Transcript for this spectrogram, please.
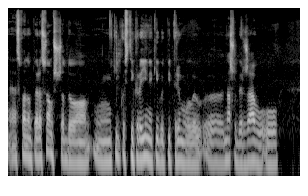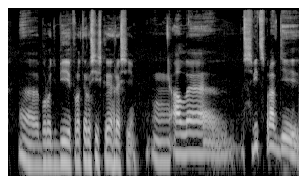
е, з паном Тарасом щодо кількості країн, які би підтримували е, нашу державу у боротьбі проти російської агресії. Але світ справді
